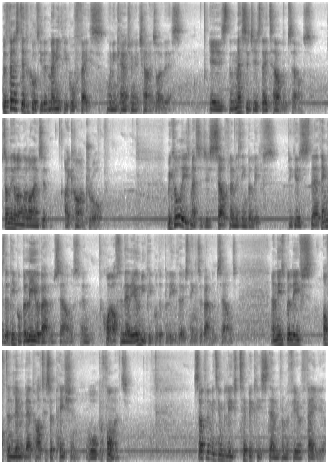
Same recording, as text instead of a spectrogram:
The first difficulty that many people face when encountering a challenge like this is the messages they tell themselves. Something along the lines of, I can't draw. We call these messages self-limiting beliefs because they're things that people believe about themselves and quite often they're the only people that believe those things about themselves and these beliefs often limit their participation or performance. Self-limiting beliefs typically stem from a fear of failure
